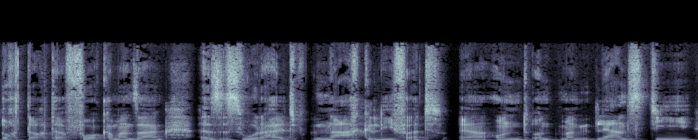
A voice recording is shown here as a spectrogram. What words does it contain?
doch, doch davor kann man sagen. Also es wurde halt nachgeliefert, ja, und, und man lernt die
